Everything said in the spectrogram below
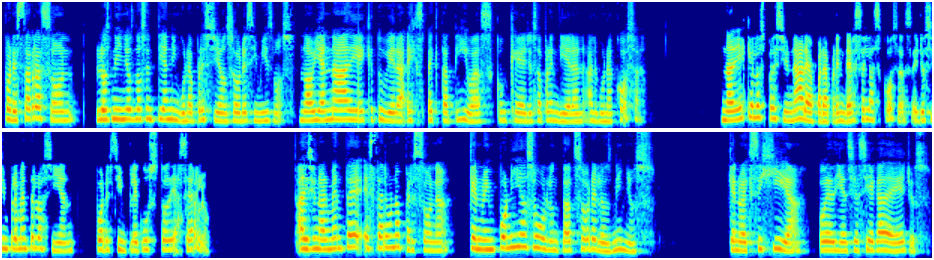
Por esta razón, los niños no sentían ninguna presión sobre sí mismos. No había nadie que tuviera expectativas con que ellos aprendieran alguna cosa. Nadie que los presionara para aprenderse las cosas, ellos simplemente lo hacían por el simple gusto de hacerlo. Adicionalmente, esta era una persona que no imponía su voluntad sobre los niños, que no exigía obediencia ciega de ellos,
